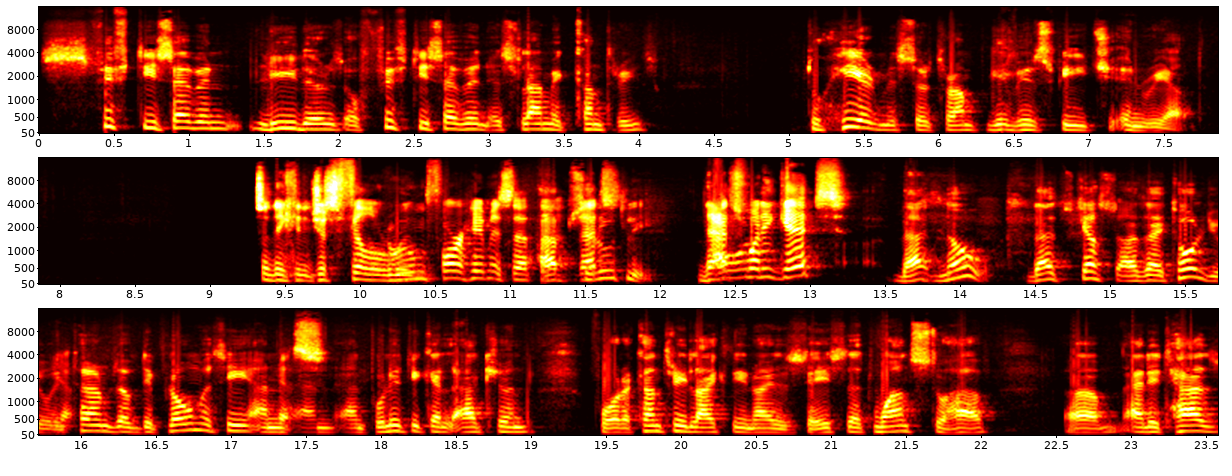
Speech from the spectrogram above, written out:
57 leaders of 57 Islamic countries to hear Mr. Trump give his speech in Riyadh. So they can just fill a room for him? Is that the, absolutely? That's, that's what he gets. That no, that's just as I told you in yeah. terms of diplomacy and, yes. and, and political action for a country like the United States that wants to have, um, and it has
